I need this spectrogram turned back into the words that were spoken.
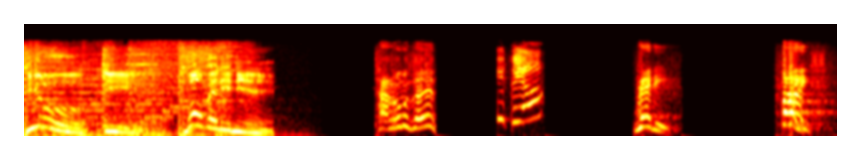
Ryu e Wolverine! Tá, vamos aí! Ready! Fight!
